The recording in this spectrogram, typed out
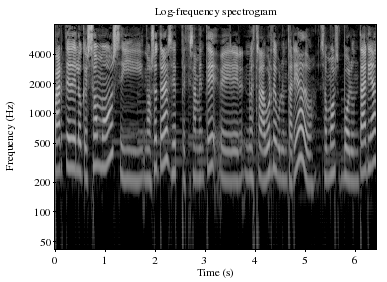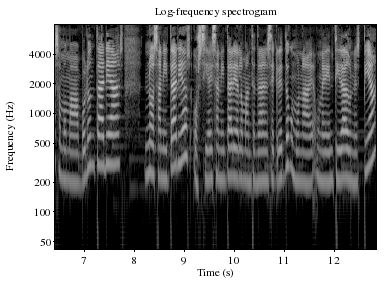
parte de lo que somos y nosotras es precisamente eh, nuestra labor de voluntariado. Somos voluntarias, somos más voluntarias, no sanitarias, o si hay sanitarias lo mantendrán en secreto como una, una identidad de un espía,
